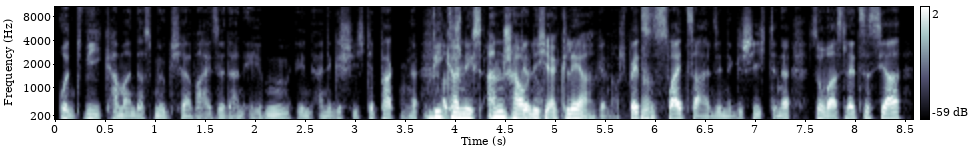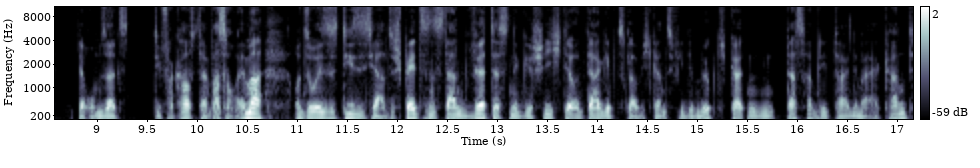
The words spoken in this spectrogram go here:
Und wie kann man das möglicherweise dann eben in eine Geschichte packen? Ne? Wie also, kann ich es anschaulich genau, erklären? Genau, spätestens ne? zwei Zahlen sind eine Geschichte. Ne? So war es letztes Jahr. Der Umsatz die Verkaufszahlen, was auch immer. Und so ist es dieses Jahr. Also spätestens dann wird es eine Geschichte und da gibt es, glaube ich, ganz viele Möglichkeiten. Das haben die Teilnehmer erkannt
